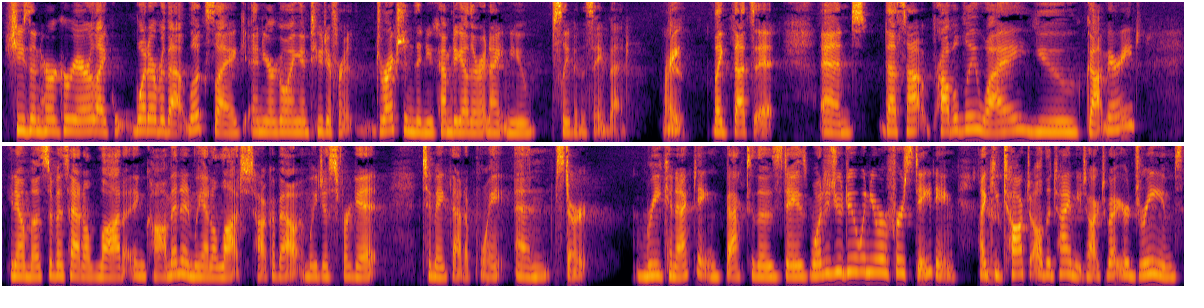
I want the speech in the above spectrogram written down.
she's in her career, like whatever that looks like. And you're going in two different directions and you come together at night and you sleep in the same bed, right? Yeah. Like that's it. And that's not probably why you got married. You know, most of us had a lot in common and we had a lot to talk about and we just forget to make that a point and start reconnecting back to those days. What did you do when you were first dating? Like yeah. you talked all the time. You talked about your dreams.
